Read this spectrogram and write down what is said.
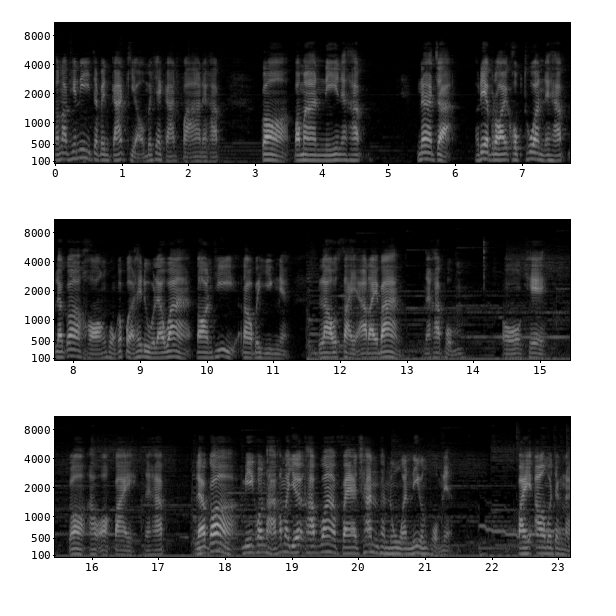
สำหรับที่นี่จะเป็นการ์ดเขียวไม่ใช่การ์ดฟ้านะครับ ก็ประมาณนี้นะครับ น่าจะเรียบร้อยครบถ้วนนะครับ แล้วก็ของผมก็เปิดให้ดูแล้วว่าตอนที่เราไปยิงเนี่ยเราใส่อะไรบ้างนะครับผม โอเค ก็เอาออกไปนะครับ แล้วก็มีคนถามเข้ามาเยอะครับว่าแฟชั่นธนูอันนี้ของผมเนี่ย ไปเอามาจากไหน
